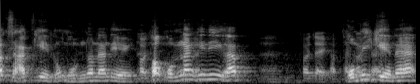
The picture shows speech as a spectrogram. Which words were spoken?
รักษาเกียรติของผมเท่านั้นเองเพราะผมนั่งที่นี่ครับ เข้าใจครับผมมีเกียรตินะฮะ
